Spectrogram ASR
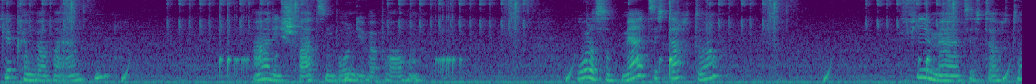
Hier können wir aber ernten. Ah, die schwarzen Bohnen, die wir brauchen. Oh, das sind mehr als ich dachte. Viel mehr als ich dachte.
